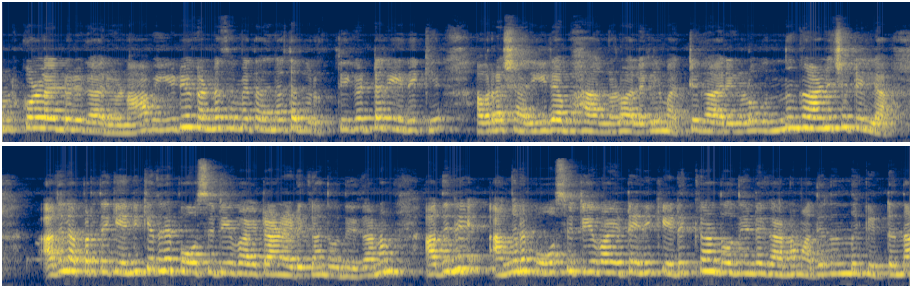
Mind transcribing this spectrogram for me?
ഉൾക്കൊള്ളേണ്ട ഒരു കാര്യമാണ്. ആ വീഡിയോ കണ്ട സമയത്ത് അതിനകത്ത് വൃത്തികെട്ട രീതിക്ക് അവരുടെ ശരീരഭാഗങ്ങളോ അല്ലെങ്കിൽ മറ്റു കാര്യങ്ങളോ ഒന്നും കാണിച്ചിട്ടില്ല. അതിലപ്പുറത്തേക്ക് എനിക്കതിനെ പോസിറ്റീവായിട്ടാണ് എടുക്കാൻ തോന്നിയത്. കാരണം അതിനെ അങ്ങനെ പോസിറ്റീവായിട്ട് എനിക്ക് എടുക്കാൻ തോന്നിയതിന്റെ കാരണം അതിൽ നിന്ന് കിട്ടുന്ന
